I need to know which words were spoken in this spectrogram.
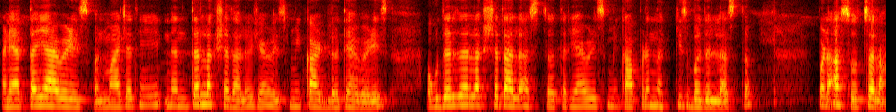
आणि आता यावेळेस पण. माझ्या ते नंतर लक्षात आलं ज्यावेळेस मी काढलं त्यावेळेस. अगोदर जर लक्षात आलं असतं तर यावेळेस मी कापड नक्कीच बदललं असतं. पण असो चला.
